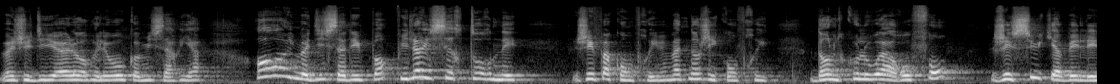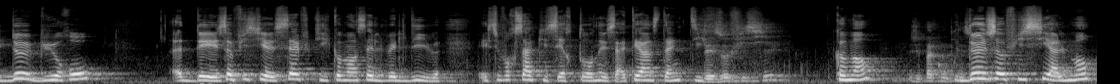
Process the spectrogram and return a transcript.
Ben, j'ai dit, alors, et le haut commissariat? Oh, il m'a dit, ça dépend. Puis là, il s'est retourné. J'ai pas compris, mais maintenant j'ai compris. Dans le couloir au fond, j'ai su qu'il y avait les deux bureaux des officiers SF qui commençaient le Veldiv. Et c'est pour ça qu'il s'est retourné, ça a été instinctif. Des officiers? Comment J'ai pas compris. Deux officiers allemands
